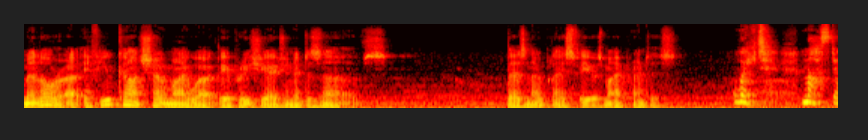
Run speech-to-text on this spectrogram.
Melora, if you can't show my work the appreciation it deserves, there's no place for you as my apprentice. Wait, Master.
